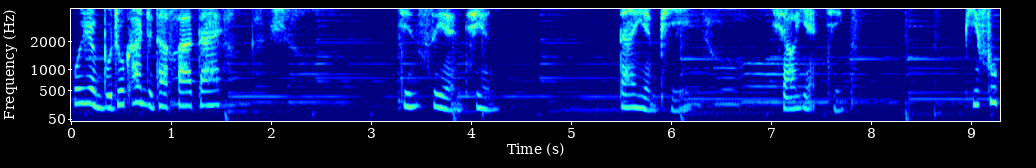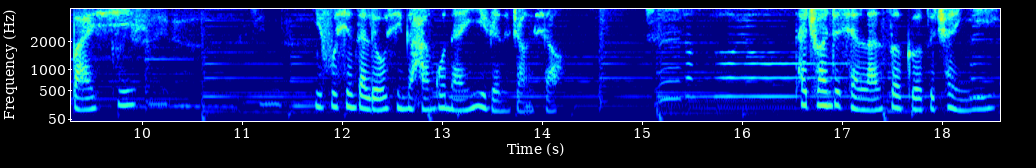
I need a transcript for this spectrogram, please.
我忍不住看着他发呆，金丝眼镜。单眼皮，小眼睛，皮肤白皙，一副现在流行的韩国男艺人的长相。他穿着浅蓝色格子衬衣，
